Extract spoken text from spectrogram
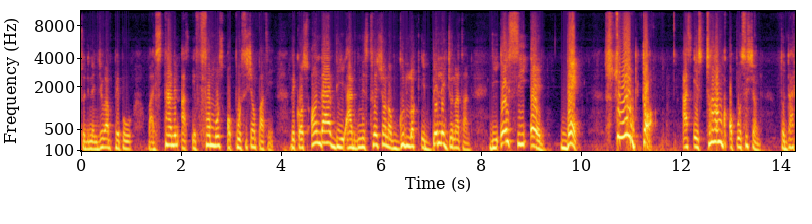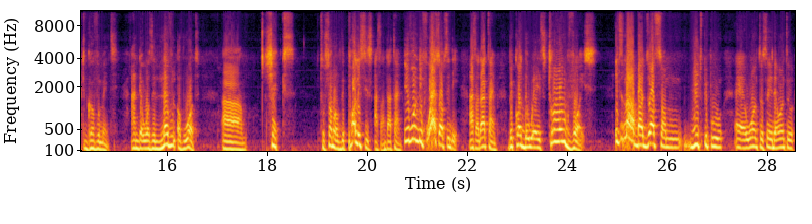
to the Nigerian people by standing as a foremost opposition party. Because under the administration of Goodluck Ebele Jonathan, the ACN then stood up as a strong opposition to that government. And there was a level of what? Um, checks to some of the policies as at that time. Even the fuel subsidy as at that time. Because they were a strong voice. It's not about just some youth people uh, want to say they want to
